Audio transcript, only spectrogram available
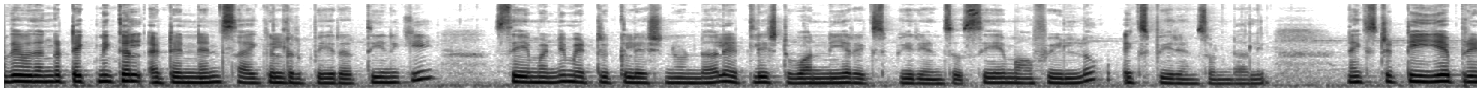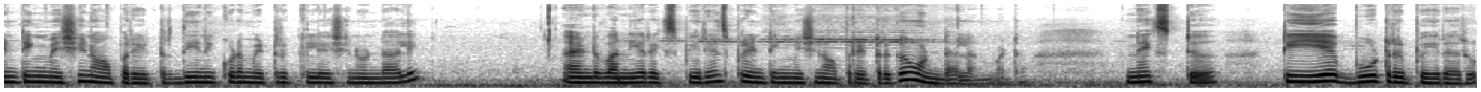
అదేవిధంగా టెక్నికల్ అటెండెంట్ సైకిల్ రిపేరర్ దీనికి సేమ్ అండి. మెట్రికులేషన్ ఉండాలి. At least one year experience same ఆ ఫీల్డ్లో ఎక్స్పీరియన్స్ ఉండాలి. Next TA printing machine operator దీనికి కూడా మెట్రికులేషన్ ఉండాలి. And one year experience printing machine ఆపరేటర్గా ఉండాలన్నమాట. Next TA boot repairer.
